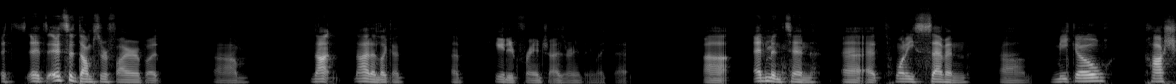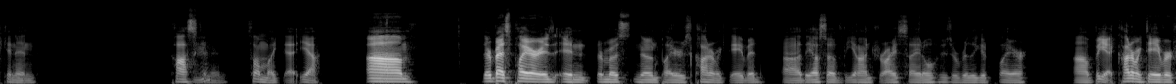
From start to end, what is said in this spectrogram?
it's, it's it's it's a dumpster fire, but um, not not a, like a a hated franchise or anything like that. Uh, Edmonton uh, at 27, um, Mikko Koskinen, Koskinen, something like that. Yeah. Um, their best player is in their most known player is Connor McDavid. Uh, they also have Leon Draisaitl, who's a really good player. Uh, but yeah, Connor McDavid,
